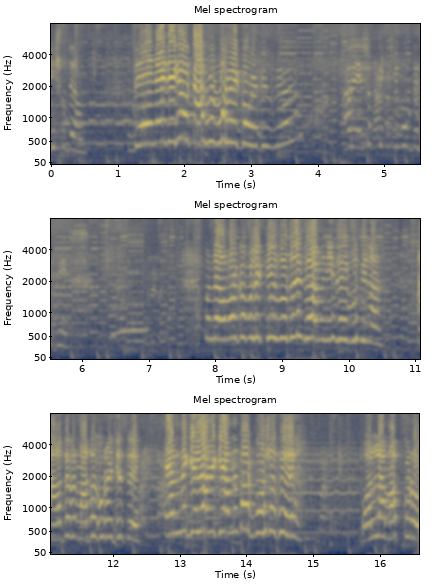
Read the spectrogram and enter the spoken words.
টিস্যু দাও। দেয় নাই দেখে কাপড় পরে করে দিছে। আরে এসব তুই কি বলতেছিস? মানে আমার কপালে কি জুটাইছে আমি নিজেই বুঝি না। আমার তো এখন মাথা ঘুরাইতেছে। এমনি গেলে আমি কি এমনি থাকব ওর সাথে? আল্লাহ মাফ করো।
